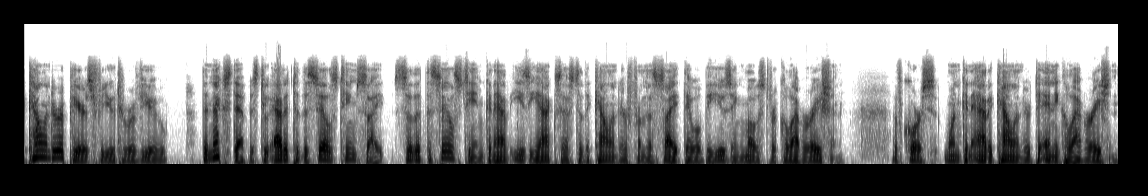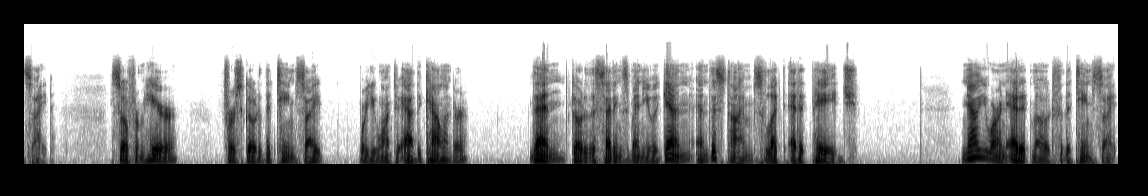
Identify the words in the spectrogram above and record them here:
calendar appears for you to review. The next step is to add it to the sales team site so that the sales team can have easy access to the calendar from the site they will be using most for collaboration. Of course, one can add a calendar to any collaboration site. So from here, First go to the Team site where you want to add the calendar. Then go to the Settings menu again and this time select Edit Page. Now you are in edit mode for the Team site,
